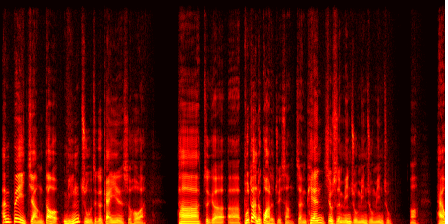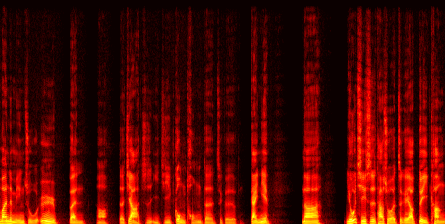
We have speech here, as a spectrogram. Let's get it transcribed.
安倍讲到民主这个概念的时候啊，他这个呃不断的挂在嘴上，整篇就是民主、民主、民主啊，台湾的民主、日本啊的价值以及共同的这个概念。那尤其是他说这个要对抗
